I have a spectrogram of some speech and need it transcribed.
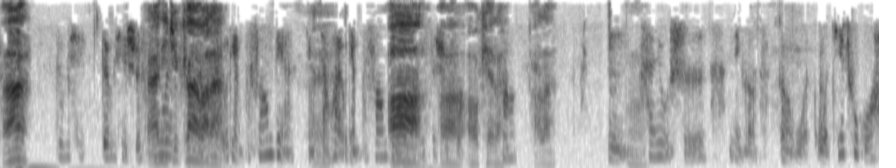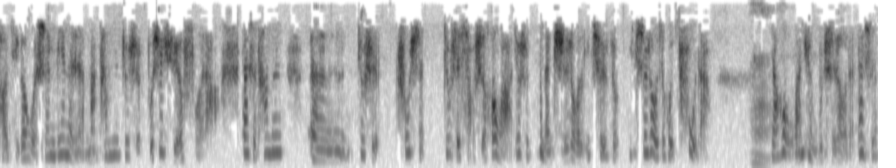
啊，对不起，对不起，师傅。因为哎你去看好了。有点不方便，因为嗯讲话有点不方便，啊。啊，OK 了嗯，好了，嗯嗯，还有是那个，呃，我我接触过好几个我身边的人嘛，他们就是不是学佛的，但是他们嗯，就是出生就是小时候啊，就是不能吃肉的，一吃肉一吃肉就会吐的，嗯，然后完全不吃肉的，但是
